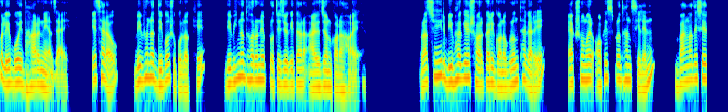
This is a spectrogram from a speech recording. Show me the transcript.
হলে বই ধার নেওয়া যায়। এছাড়াও বিভিন্ন দিবস উপলক্ষে বিভিন্ন ধরনের প্রতিযোগিতার আয়োজন করা হয়। রাজশাহীর বিভাগীয় সরকারি গণগ্রন্থাগারে একসময়ের অফিস প্রধান ছিলেন বাংলাদেশের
